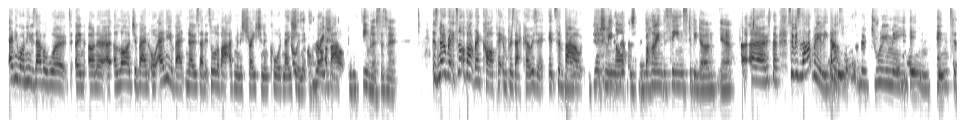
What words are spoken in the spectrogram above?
anyone who's ever worked in, on a, a, large event or any event knows that it's all about administration and coordination. Oh, it's, it's not about seamless, isn't it? There's no it's not about red carpet and prosecco is it? It's about no, literally not. There's behind the scenes to be done yeah. I know. so so was that really that's what sort of drew me in into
